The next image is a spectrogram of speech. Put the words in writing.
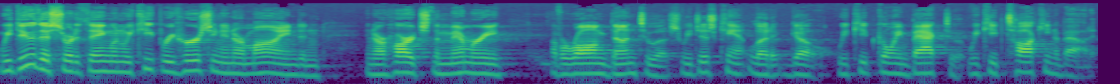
We do this sort of thing when we keep rehearsing in our mind and in our hearts the memory of a wrong done to us. We just can't let it go. We keep going back to it, we keep talking about it.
